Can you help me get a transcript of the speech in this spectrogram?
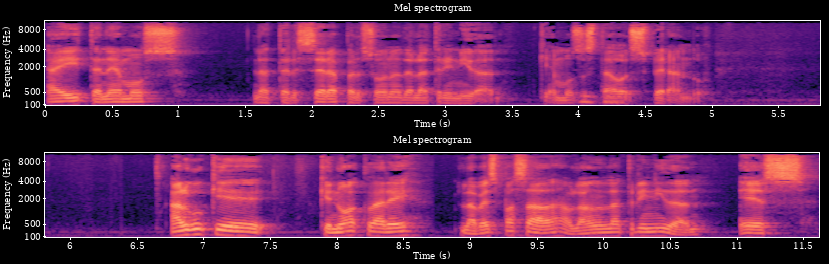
ahí tenemos la tercera persona de la Trinidad que hemos estado esperando. Algo que, que no aclaré la vez pasada, hablando de la Trinidad, es,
